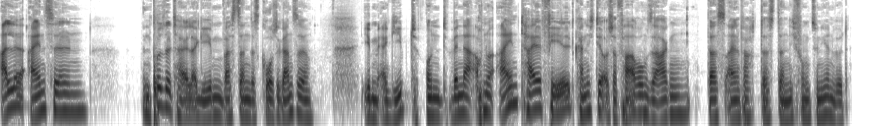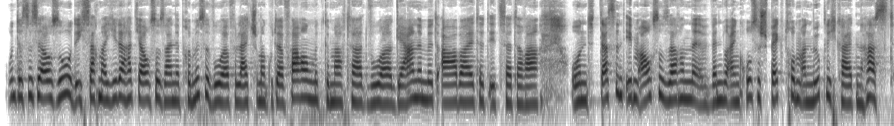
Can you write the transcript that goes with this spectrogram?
alle einzeln ein Puzzleteil ergeben, was dann das große Ganze eben ergibt. Und wenn da auch nur ein Teil fehlt, kann ich dir aus Erfahrung sagen, dass einfach das dann nicht funktionieren wird. Und es ist ja auch so, ich sag mal, jeder hat ja auch so seine Prämisse, wo er vielleicht schon mal gute Erfahrungen mitgemacht hat, wo er gerne mitarbeitet etc. Und das sind eben auch so Sachen, wenn du ein großes Spektrum an Möglichkeiten hast,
